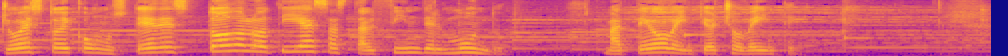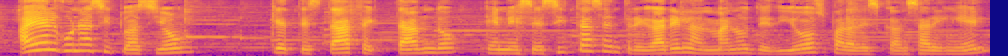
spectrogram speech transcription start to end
Yo estoy con ustedes todos los días hasta el fin del mundo. Mateo 28:20. ¿Hay alguna situación que te está afectando que necesitas entregar en las manos de Dios para descansar en Él?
